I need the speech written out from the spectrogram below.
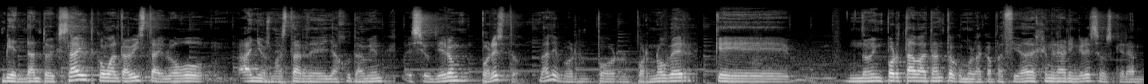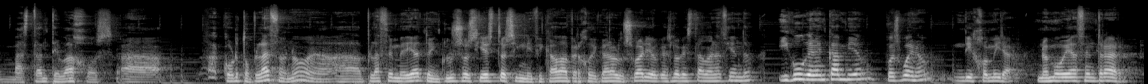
Bien, tanto Excite como Altavista y luego años más tarde Yahoo también, se hundieron por esto, ¿vale? Por, no ver que no importaba tanto como la capacidad de generar ingresos, que eran bastante bajos a, corto plazo, ¿no? A, a, plazo inmediato, incluso si esto significaba perjudicar al usuario, que es lo que estaban haciendo. Y Google, en cambio, pues bueno, dijo, mira, no me voy a centrar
